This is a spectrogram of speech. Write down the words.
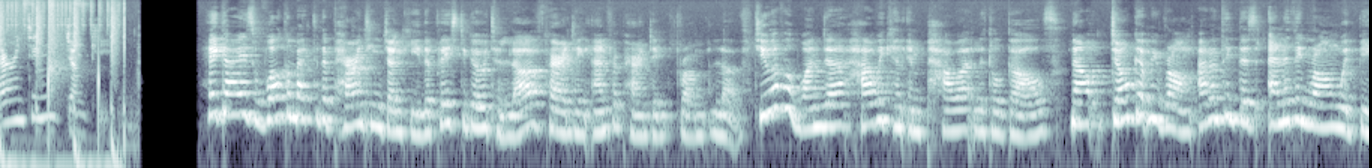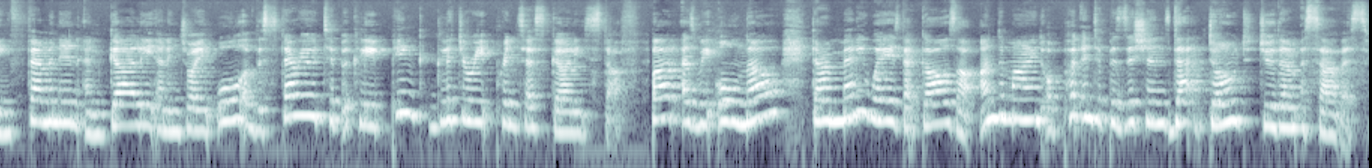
Parenting Junkie. Hey guys, welcome back to the Parenting Junkie, the place to go to love parenting and for parenting from love. Do you ever wonder how we can empower little girls? Now, don't get me wrong, I don't think there's anything wrong with being feminine and girly and enjoying all of the stereotypically pink, glittery, princess girly stuff. But as we all know, there are many ways that girls are undermined or put into positions that don't do them a service.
